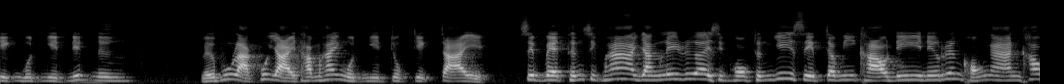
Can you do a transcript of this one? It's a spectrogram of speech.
จิกหงุดหงิดนิดนึง หรือผู้หลักผู้ใหญ่ทำให้หงุดหงิดจุกจิกใจ 11ถึง15 ยังเรื่อยๆ 16ถึง20 จะมีข่าวดีในเรื่องของงานเข้า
